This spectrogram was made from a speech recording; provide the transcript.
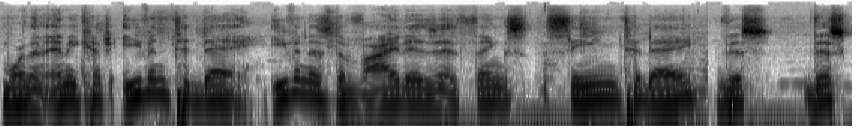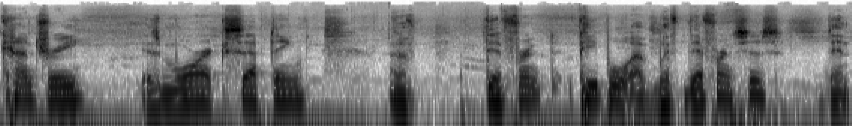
More than any country, even today, even as divided as things seem today, this this country is more accepting of different people with differences than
